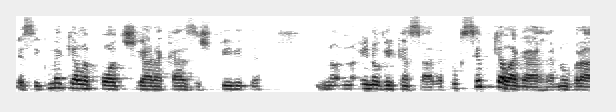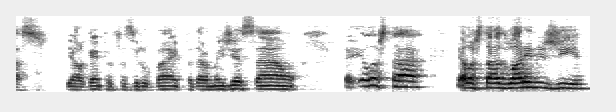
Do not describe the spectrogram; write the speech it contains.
é assim, como é que ela pode chegar à casa espírita e não vir cansada? Porque sempre que ela agarra no braço de alguém para fazer o bem, para dar uma injeção, ela está, ela está a doar energia,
